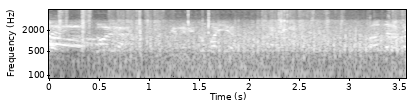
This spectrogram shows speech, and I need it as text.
Oh! Another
